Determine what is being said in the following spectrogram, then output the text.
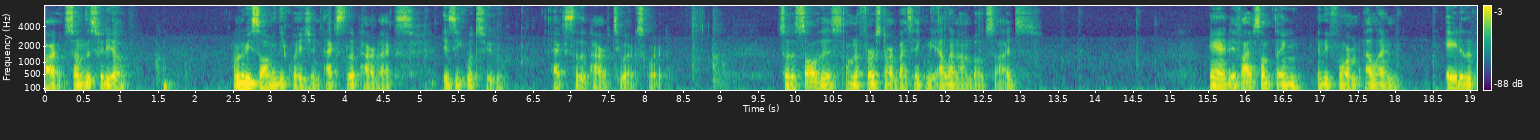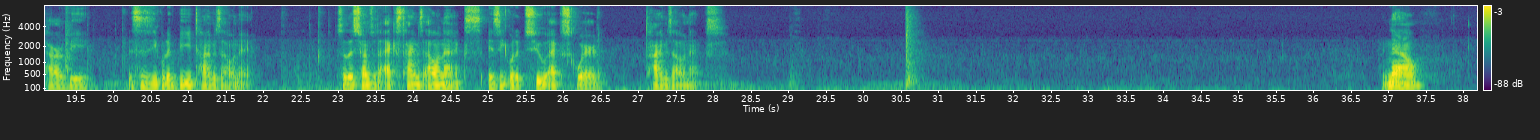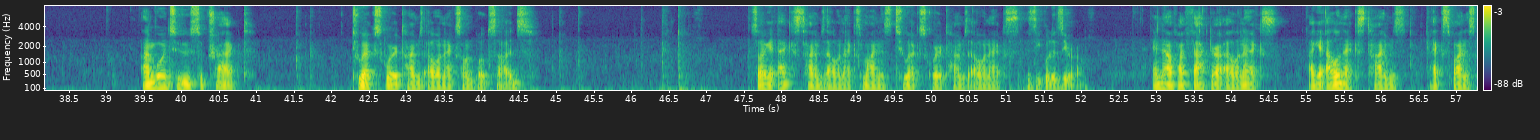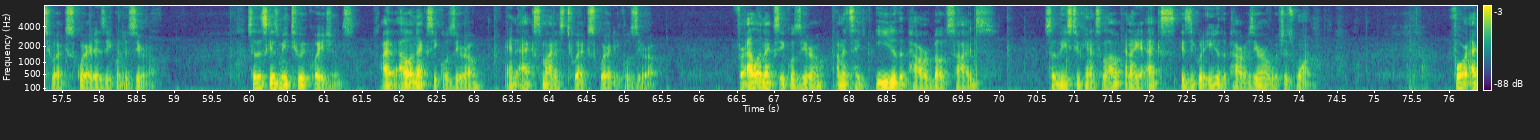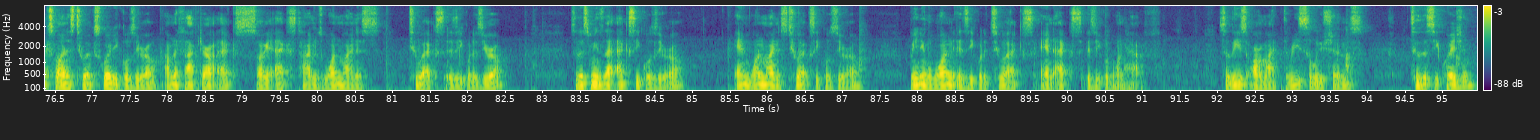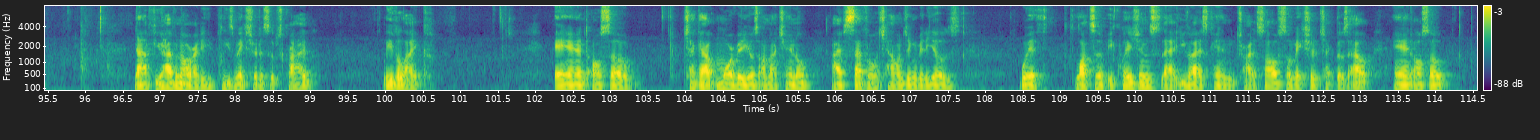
Alright, so in this video, I'm going to be solving the equation x to the power of x is equal to x to the power of 2x squared. So to solve this, I'm going to first start by taking the ln on both sides. And if I have something in the form ln a to the power of b, this is equal to b times ln a. So this turns into x times ln x is equal to 2x squared times ln x. Now, I'm going to subtract 2x squared times ln x on both sides. So I get x times ln x minus 2x squared times ln x is equal to 0. And now if I factor out ln x, I get ln x times x minus 2x squared is equal to 0. So this gives me two equations. I have ln x equals 0 and x minus 2x squared equals 0. For ln x equals 0, I'm going to take e to the power of both sides. So these two cancel out, and I get x is equal to e to the power of 0, which is 1. For x minus 2x squared equals 0, I'm going to factor out x, so I get x times 1 minus 2x is equal to 0. So this means that x equals 0, and 1 minus 2x equals 0, meaning 1 is equal to 2x, and x is equal to 1 half. So these are my three solutions to this equation. Now, if you haven't already, please make sure to subscribe, leave a like, and also check out more videos on my channel. I have several challenging videos with lots of equations that you guys can try to solve, so make sure to check those out. And also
